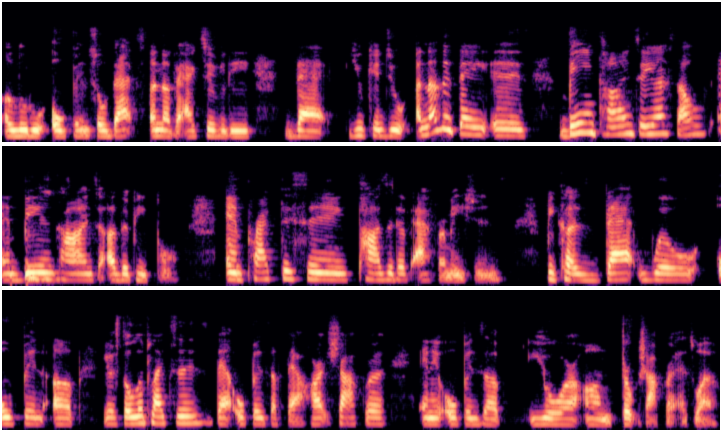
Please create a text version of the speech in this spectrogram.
a little open. So that's another activity that you can do. Another thing is being kind to yourself and being mm-hmm. kind to other people and practicing positive affirmations because that will open up your solar plexus, that opens up that heart chakra, and it opens up your um, throat chakra as well.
